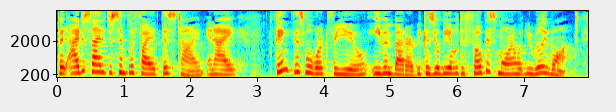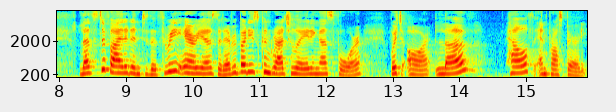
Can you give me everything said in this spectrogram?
But I decided to simplify it this time, and I think this will work for you even better because you'll be able to focus more on what you really want. Let's divide it into the three areas that everybody's congratulating us for, which are love, health, and prosperity.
